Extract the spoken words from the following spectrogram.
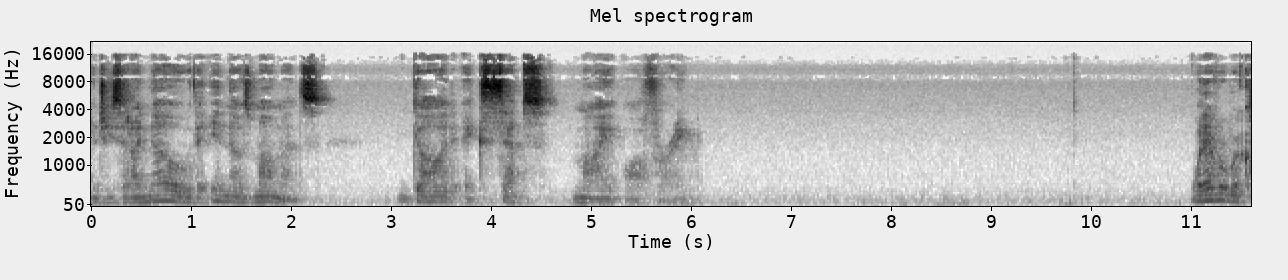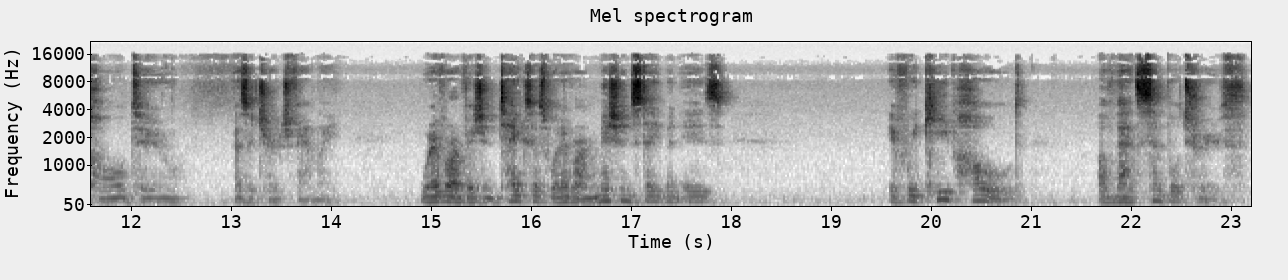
And she said, I know that in those moments, God accepts my offering. Whatever we're called to as a church family, wherever our vision takes us, whatever our mission statement is, if we keep hold of that simple truth,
